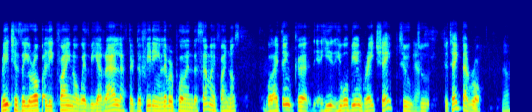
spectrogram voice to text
reaches the Europa League final with Villarreal after defeating Liverpool in the semifinals, well, I think uh, he he will be in great shape to Yeah. to to take that role. No,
